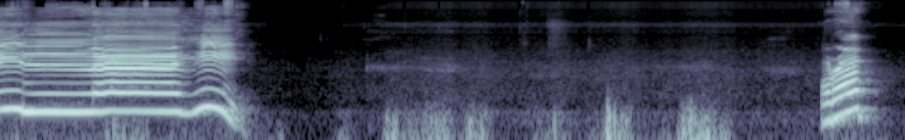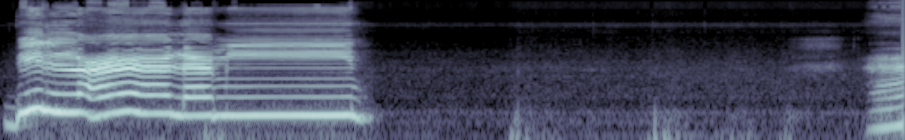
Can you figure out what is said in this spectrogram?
ลิลลาฮิรับบิลอาลามีน่า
